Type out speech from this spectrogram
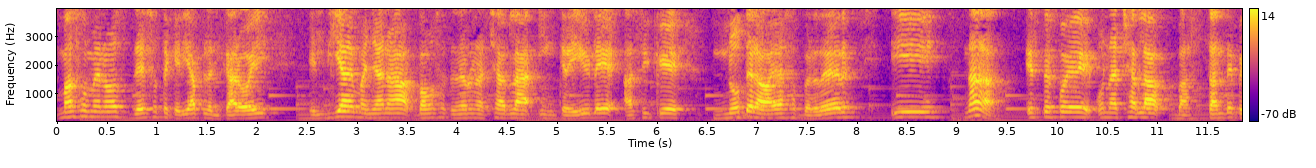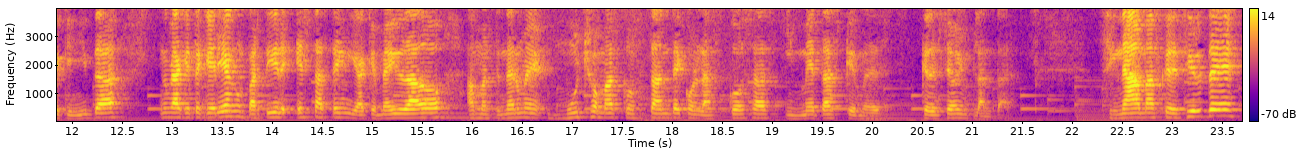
Más o menos de eso te quería platicar hoy. El día de mañana vamos a tener una charla increíble, así que no te la vayas a perder. Y nada, esta fue una charla bastante pequeñita en la que te quería compartir esta técnica que me ha ayudado a mantenerme mucho más constante con las cosas y metas que, me que deseo implantar. Sin nada más que decirte,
